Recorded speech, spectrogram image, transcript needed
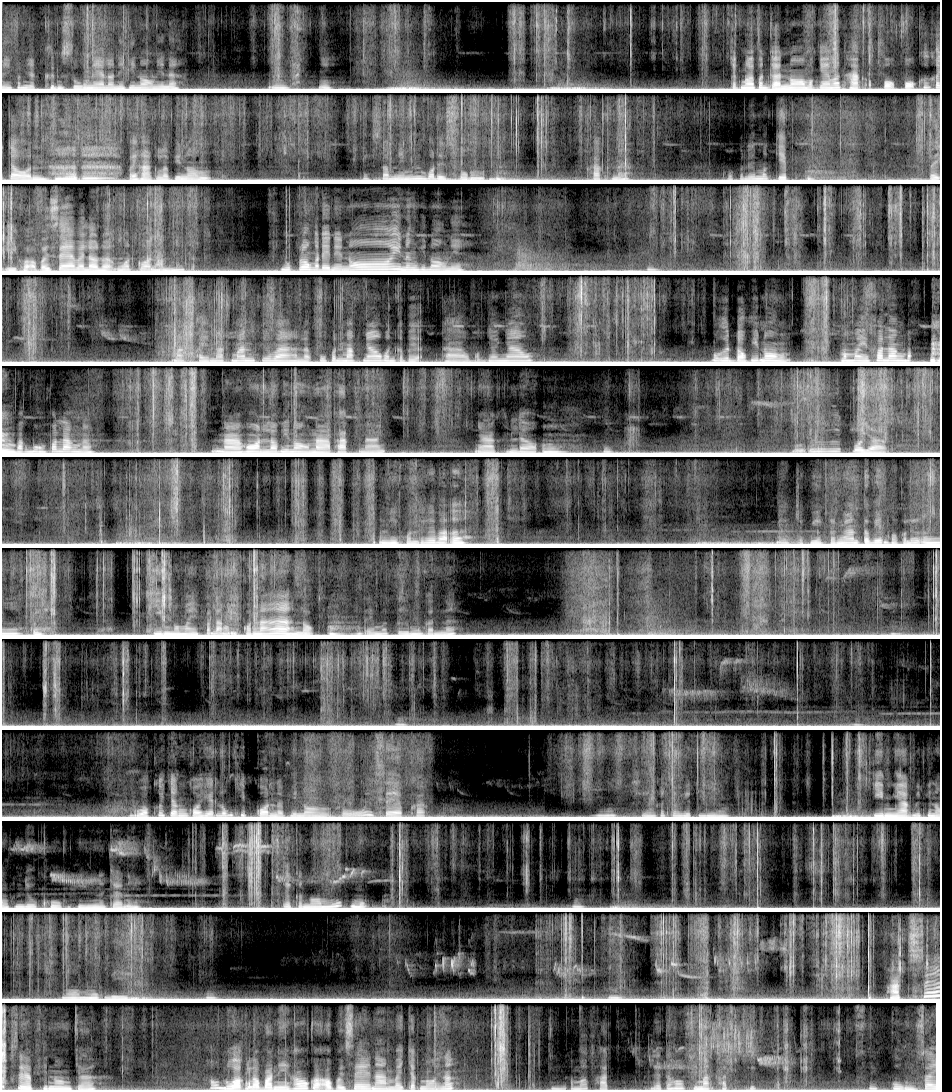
นี่เพิ่นจะขึ้นสูงแน่แล้วนี่พี่น้องนี่นะอืมนี่จากน้อยเพิ่นกันนอบอกไงมาหักโปะโปะคือเขาเจ้าอั่นไปหักแล้วพี่น้องซ้ำนี่มันบ่ได้สมคักนะขอก็เลยมาเก็บไปอีกขอเอาไปแซ่ไว้แล้วเนอะงวดก่อนหันมันก็ยุบลงก็ได้เนี่ยน้อยหนึ่งพี่น้องนี่ มักไผมักมันคือว่าหั่นละผู้คนมักเหย้าเพิ่นก็ไปถาวบักเหย้าๆบ่อึดดอกพี่น้องน้ำไม้ฝรั่งผักบงฝรั่งนะนาห้อนแล้วพี่น้องนาพักนาหยาขึ้นแล้วอืบ่อึดบ่อยากอันนี้คนเลยว่าเออเรียกจากเวียกจากงานตะเวนเขาก็เลยเออไป กินหน่อไมฝรั่งอีกคนนะดอกได้มาตืมกันนะบวกก็ยังก่อเฮ็ดลงคลิปก่อนนะพี่น้อง โอ้ยแสบคักเสียงก็เจ้าเฮ็ดอีหยังยิ้มยากเด้พี่น้องพิ่นอยู่โขกหินนะจ๊ะนี่ แต่ก็นอมุกมุกนอมุกดีผัดแซ่บแซ่บพี่น้องจ้ะเขาลวกแล้วบัดนี้เขาก็เอาไปแช่น้ำไว้จักหน่อยนะ เอามาผัดเดี๋ยวต้องเอาสิมาผัดพริกใส่กุ้งใส่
